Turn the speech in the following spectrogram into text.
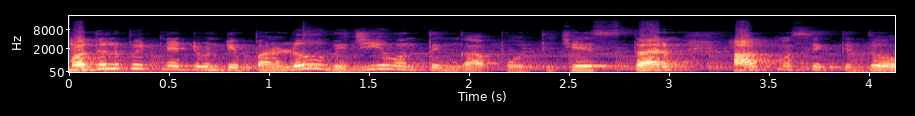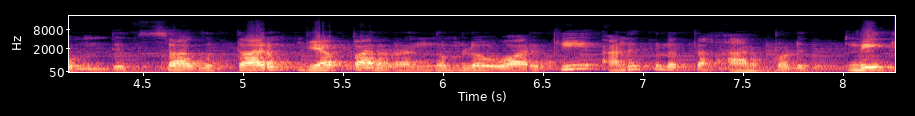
మొదలుపెట్టినటువంటి పనులు విజయవంతంగా పూర్తి చేస్తారు. ఆత్మశక్తితో ముందుకు సాగుతారు. వ్యాపార రంగంలో వారికి అనుకూలత ఏర్పడుతుంది.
